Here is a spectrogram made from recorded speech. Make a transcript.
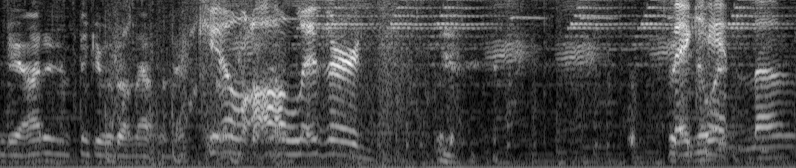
Yeah, I didn't think it was on that one. Kill all lizards. They know what? can't love.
